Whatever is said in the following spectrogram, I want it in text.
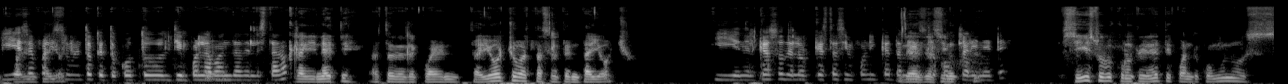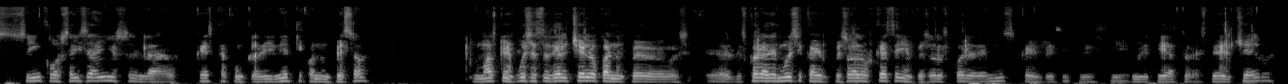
¿Y ese fue el 48. instrumento que tocó todo el tiempo en la banda del Estado? clarinete, hasta desde el 48 hasta el 78. ¿Y en el caso de la Orquesta Sinfónica también Desde tocó cinco- clarinete? Sí, estuve con clarinete cuando como unos 5 o 6 años en la orquesta con clarinete cuando empezó. Nomás que me puse a estudiar el cello cuando empe- eh, la escuela de música empezó la orquesta y empezó la escuela de música y empecé, pues, me metí a estudiar el cello.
